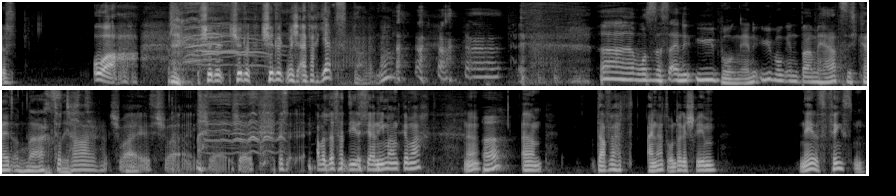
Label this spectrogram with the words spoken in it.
das Oh, schüttelt, schüttelt, schüttelt mich einfach jetzt gerade. Ne? Ah, Moses, das eine Übung. Eine Übung in Barmherzigkeit und Nachsicht. Total. Ich weiß, ich weiß, ich weiß, ich weiß. Das, aber das hat dieses Jahr niemand gemacht. Ne? Ah? Ähm, dafür hat einer drunter geschrieben, nee, das ist Pfingsten.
